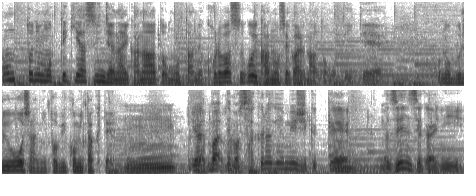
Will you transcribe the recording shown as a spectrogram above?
本当に持ってきやすいんじゃないかなと思ったんでこれはすごい可能性があるなと思っていて。このブルーオーシャンに飛び込みたくて。いやまあでも桜ゲームミュージックって、うん、まあ、全世界に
